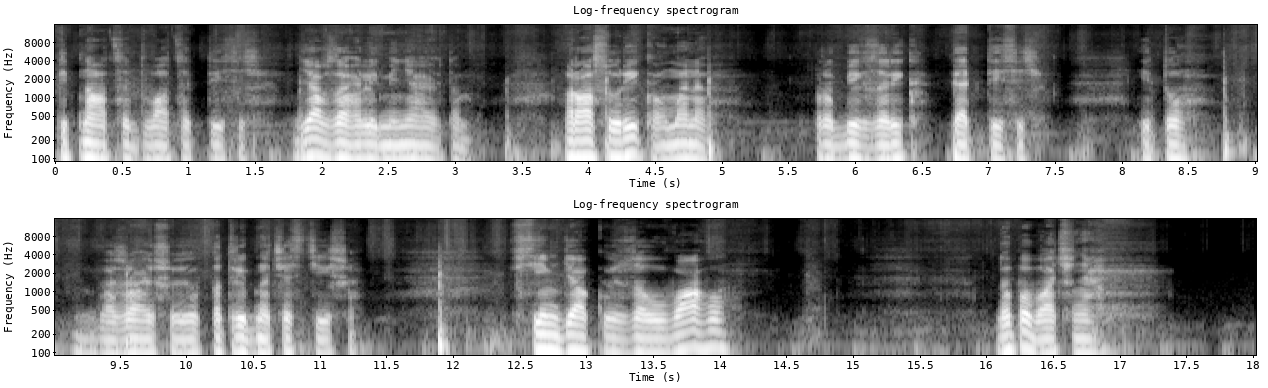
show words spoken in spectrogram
15-20 тисяч. Я взагалі міняю там раз у рік, а у мене пробіг за рік 5 тисяч. І то вважаю, що його потрібно частіше. Всім дякую за увагу. До побачення.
